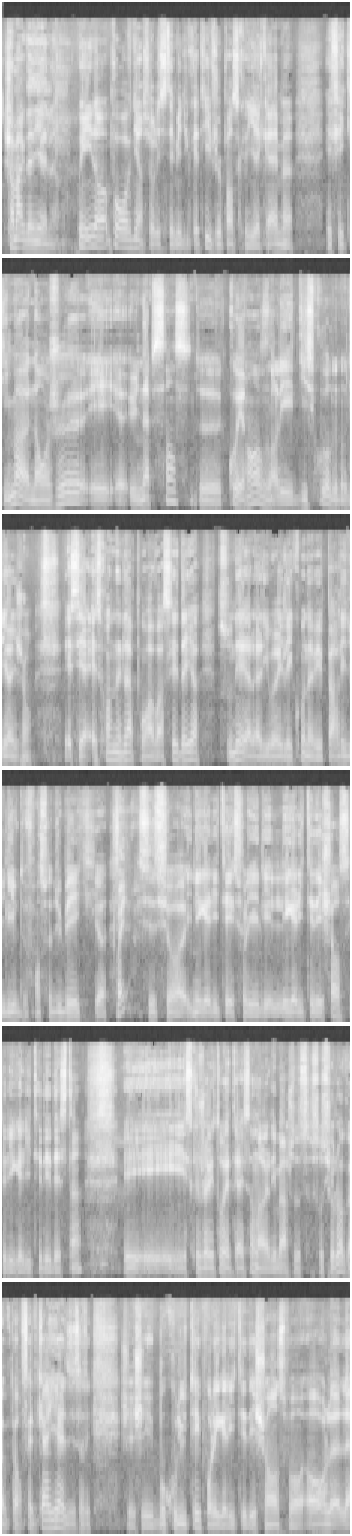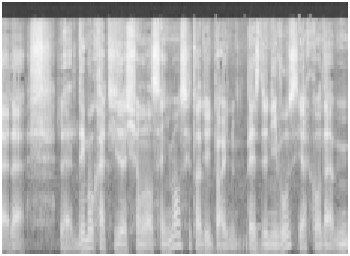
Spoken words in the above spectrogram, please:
Jean-Marc Daniel. Oui, non, pour revenir sur le système éducatif, je pense qu'il y a quand même effectivement un enjeu et euh, une absence de cohérence dans les discours de nos dirigeants. Et c'est, est-ce qu'on est là pour avoir C'est d'ailleurs, vous vous souvenez, à la librairie de l'Écho, on avait parlé du livre de François Dubé qui, euh, oui. c'est sur inégalité, sur l'égalité des chances et l'égalité des destins. Et, et ce que j'avais trouvé intéressant dans la démarche de ce sociologue, un peu en fin de carrière, j'ai beaucoup lutté pour l'égalité des chances. or, la, la, la, la démocratisation de l'enseignement s'est traduite par une baisse de niveau, c'est-à-dire qu'on a euh,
